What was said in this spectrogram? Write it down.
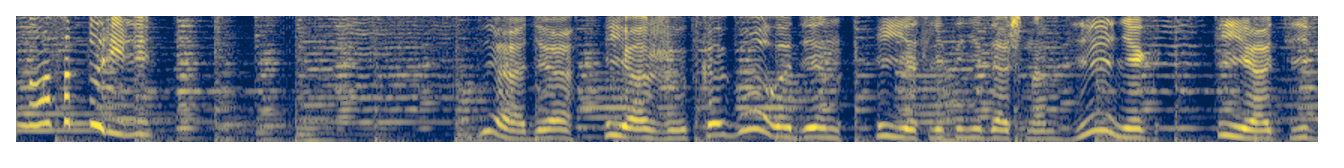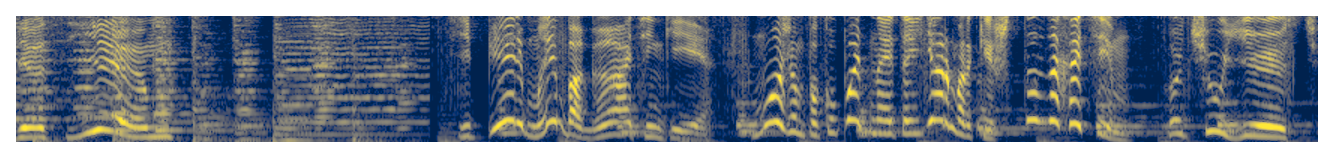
нас обдурили. Дядя, я жутко голоден. Если ты не дашь нам денег, я тебя съем. Теперь мы богатенькие. Можем покупать на этой ярмарке что захотим. Хочу есть.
